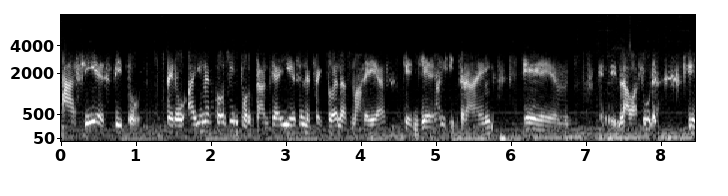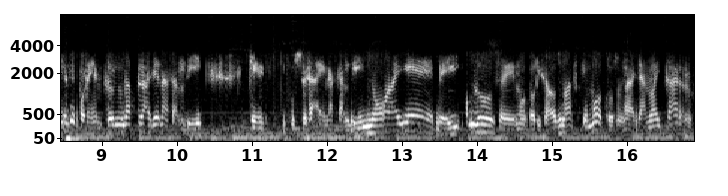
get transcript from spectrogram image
Así es, Tito. Pero hay una cosa importante ahí, es el efecto de las mareas que llevan y traen eh, eh, la basura. Fíjense, por ejemplo, en una playa en Acandí, que pues, o sea, en Acandí no hay eh, vehículos eh, motorizados más que motos, o sea, allá no hay carros,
